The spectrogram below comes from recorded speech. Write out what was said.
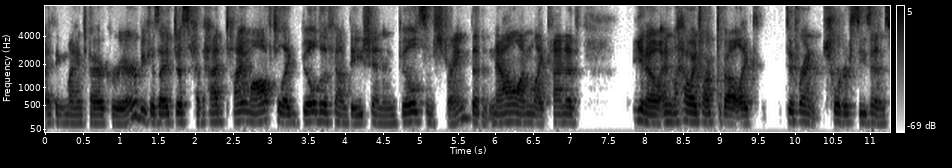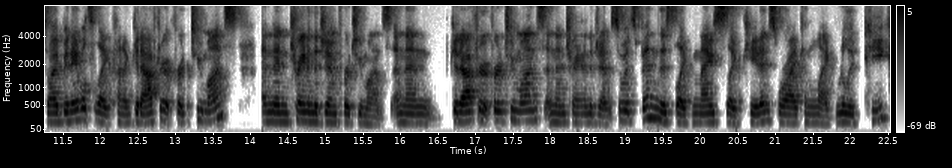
I think, my entire career because I just have had time off to like build a foundation and build some strength that now I'm like kind of, you know, and how I talked about like different shorter seasons. So I've been able to like kind of get after it for two months and then train in the gym for two months and then get after it for two months and then train in the gym. So it's been this like nice like cadence where I can like really peak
